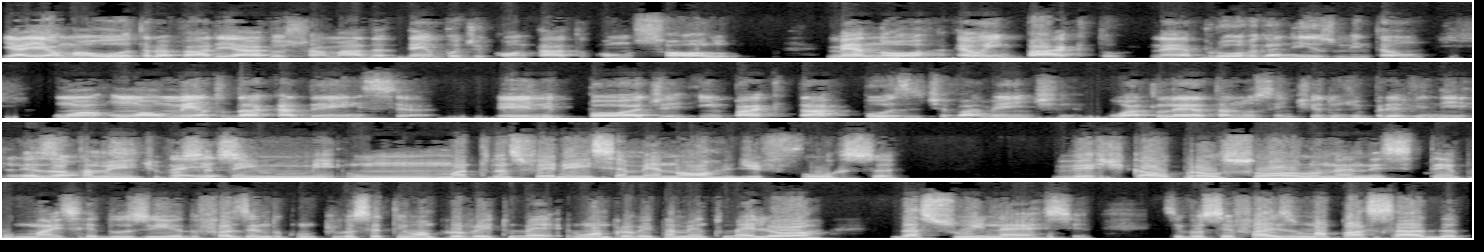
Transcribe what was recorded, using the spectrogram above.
e aí é uma outra variável chamada tempo de contato com o solo, menor é o impacto né, para o organismo. Então, um, um, aumento da cadência ele pode impactar positivamente o atleta no sentido de prevenir lesões. Exatamente. É Você é tem um, um, uma transferência menor de força vertical para o solo, né, nesse tempo mais reduzido, fazendo com que você tenha um, aproveito, um aproveitamento melhor da sua inércia. Se você faz uma passada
